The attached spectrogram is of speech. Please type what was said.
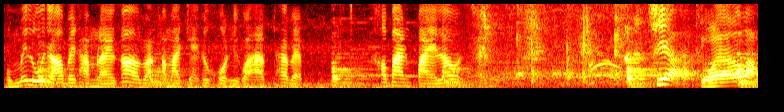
ผมไม่รู้จะเอาไปทำอะไรก็แบบเอามาแจกทุกคนดีกว่าครับ ถ้าแบบเข้าบ้านไปแล้วใช้ เชี่ยถึงเวลาแล้วว่ะ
